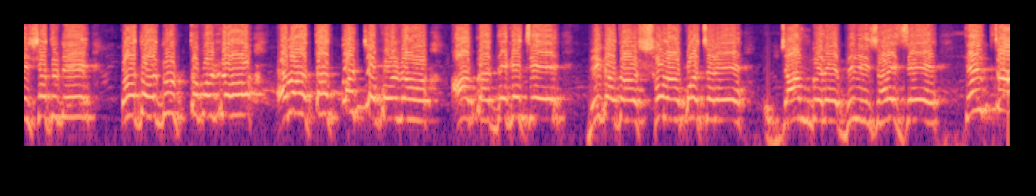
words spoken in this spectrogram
এই সেতুটি কত গুরুত্বপূর্ণ এবং তাৎপর্যপূর্ণ। আমরা দেখেছি বিগত ষোলো বছরে জঙ্গলে ব্রিজ হয়েছে। কিন্তু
